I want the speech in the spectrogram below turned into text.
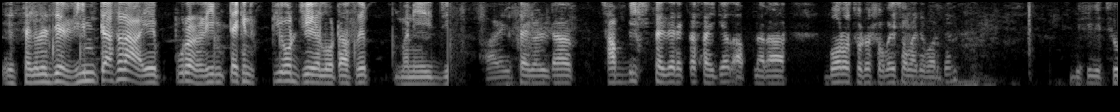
এই সাইকেলের যে রিমটা আছে না, এই পুরো রিমটা কিন্তু পিওর যে এলোটা আছে মানে আর এই সাইকেলটা ছাব্বিশ সাইজের একটা সাইকেল, আপনারা বড়, ছোট সবাই চালাতে পারবেন। বেশি কিছু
